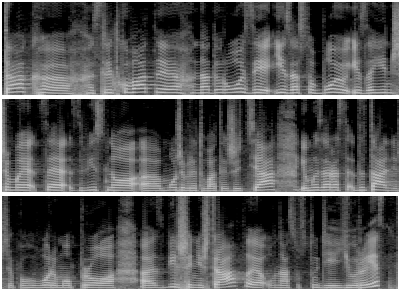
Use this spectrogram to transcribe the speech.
Так, е, слідкувати на дорозі і за собою, і за іншими, це звісно е, може врятувати життя. І ми зараз детальніше поговоримо про е, збільшені штрафи. У нас у студії юрист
